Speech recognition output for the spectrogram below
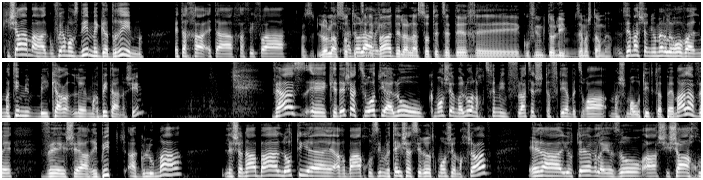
כי שם הגופים המוסדיים מגדרים את, הח... את החשיפה, אז לא לעשות את זה. לבד, אלא לעשות את זה דרך אה, גופים גדולים, זה מה שאתה אומר. זה מה שאני אומר לרוב, מתאים בעיקר למרבית האנשים. ואז אה, כדי שהתשואות יעלו כמו שהם עלו, אנחנו צריכים אינפלציה שתפתיע בצורה משמעותית כלפי מעלה, ו, ושהריבית הגלומה לשנה הבאה לא תהיה 4% ו-9 עשיריות כמו שהם עכשיו, אלא יותר לאזור ה-6%.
